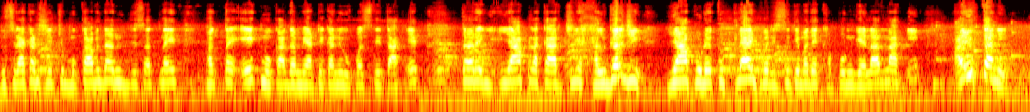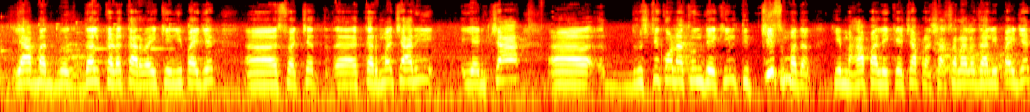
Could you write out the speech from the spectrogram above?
दुसऱ्याकडचे मुकादम दिसत नाहीत. फक्त एक मुकादम या ठिकाणी उपस्थित आहेत. तर या प्रकारची हलगर्जी यापुढे कुठल्याही परिस्थितीमध्ये खपून घेणार नाही. आयुक्तांनी याबद्दल कडक कारवाई केली पाहिजेत स्वच्छ कर्मचारी यांच्या दृष्टिकोनातून देखील तितकीच मदत ही महापालिकेच्या प्रशासनाला झाली पाहिजेत.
